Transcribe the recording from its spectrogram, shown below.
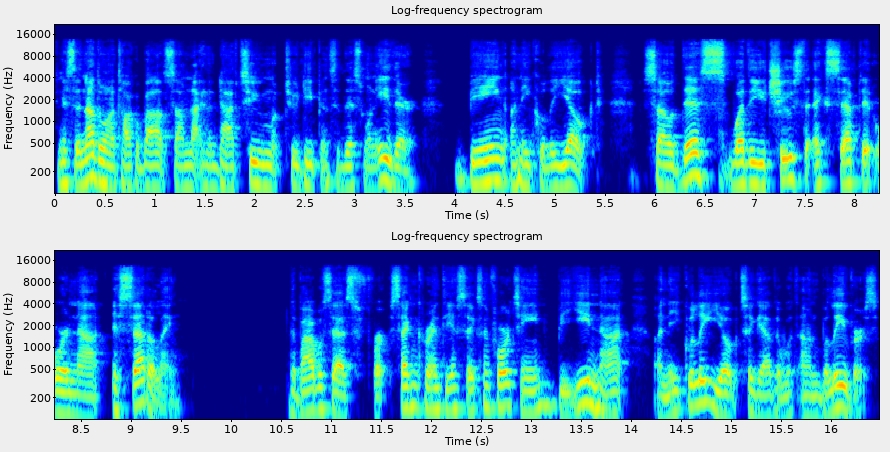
and it's another one I talk about, so I'm not going to dive too too deep into this one either. Being unequally yoked. So this, whether you choose to accept it or not, is settling. The Bible says, for 2 Corinthians 6 and 14, be ye not unequally yoked together with unbelievers.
